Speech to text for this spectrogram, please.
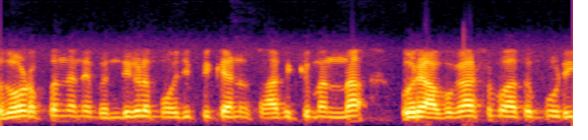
അതോടൊപ്പം തന്നെ ബന്ധികളെ മോചിപ്പിക്കാനും സാധിക്കുമെന്ന ഒരു അവകാശവാദം കൂടി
